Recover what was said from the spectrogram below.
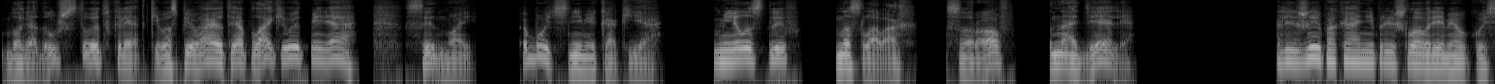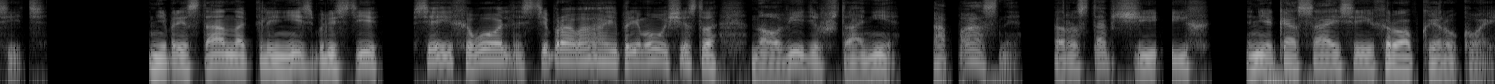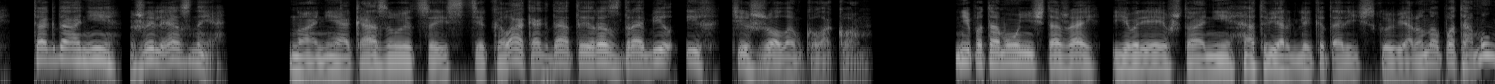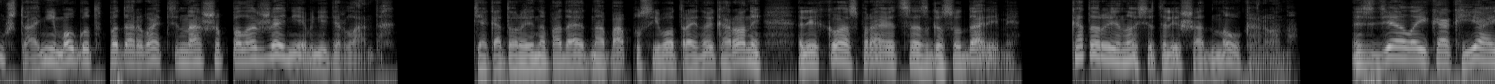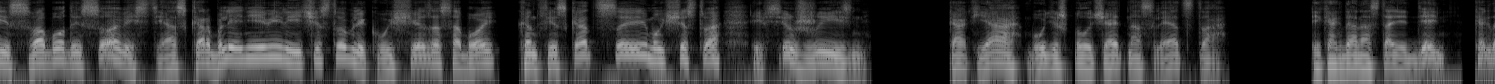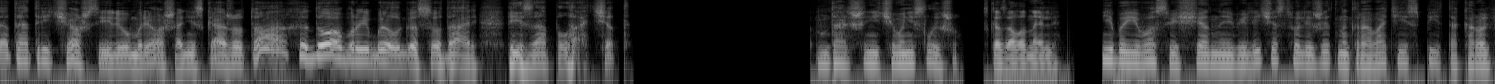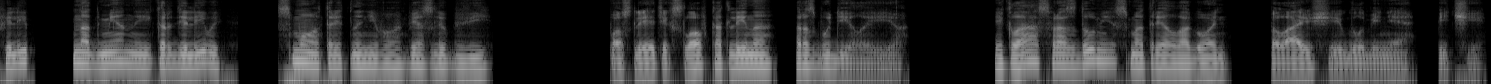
благодушствуют в клетке, воспевают и оплакивают меня. Сын мой, будь с ними, как я, милостлив на словах, суров на деле. Лежи, пока не пришло время укусить. Непрестанно клянись блюсти все их вольности, права и преимущества, но, увидев, что они опасны, растопчи их, не касайся их робкой рукой. Тогда они железные, но они оказываются из стекла, когда ты раздробил их тяжелым кулаком. Не потому уничтожай евреев, что они отвергли католическую веру, но потому, что они могут подорвать наше положение в Нидерландах. Те, которые нападают на папу с его тройной короной, легко справятся с государями, которые носят лишь одну корону. Сделай, как я, из свободы совести, оскорбление величества, влекущее за собой конфискация имущества и всю жизнь как я, будешь получать наследство. И когда настанет день, когда ты отречешься или умрешь, они скажут, «Ах, добрый был государь!» и заплачут. «Дальше ничего не слышу», — сказала Нелли, «ибо его священное величество лежит на кровати и спит, а король Филипп, надменный и горделивый, смотрит на него без любви». После этих слов Котлина разбудила ее и Класс в раздумье смотрел в огонь, пылающий в глубине печи.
